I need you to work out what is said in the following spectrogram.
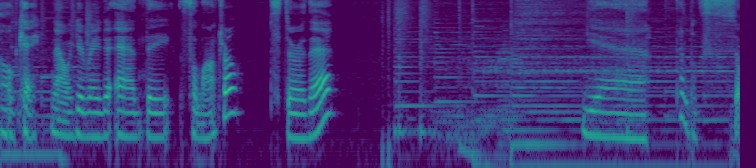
Okay, now we get ready to add the cilantro. Stir that. Yeah, that looks so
